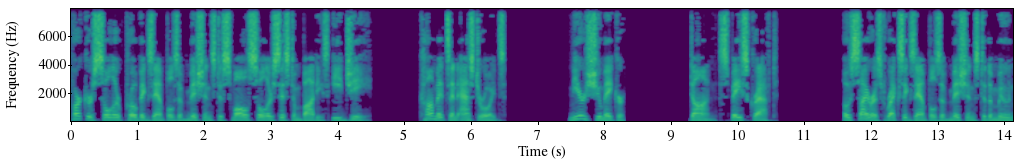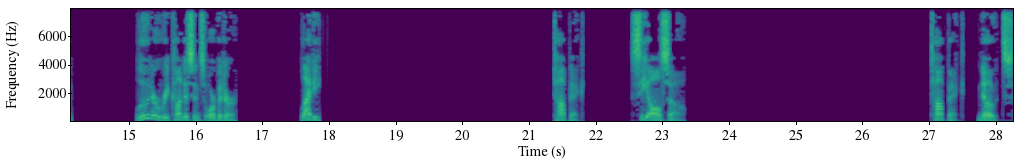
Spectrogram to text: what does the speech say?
Parker Solar Probe Examples of missions to small solar system bodies e.g. comets and asteroids NEAR Shoemaker Dawn spacecraft OSIRIS-REx examples of missions to the Moon. Lunar Reconnaissance Orbiter. LADEE See also. Notes.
